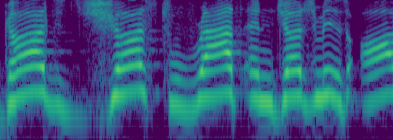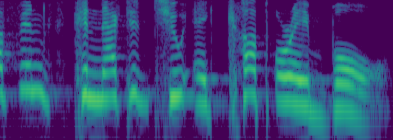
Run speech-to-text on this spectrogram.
God's just wrath and judgment is often connected to a cup or a bowl.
